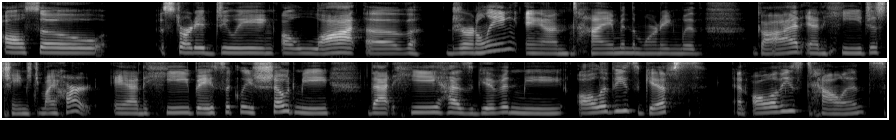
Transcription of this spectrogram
also started doing a lot of journaling and time in the morning with God and he just changed my heart. And he basically showed me that he has given me all of these gifts and all of these talents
